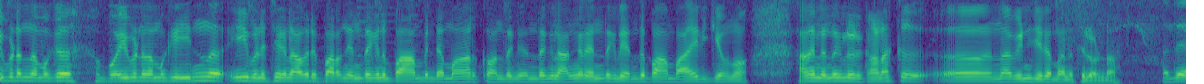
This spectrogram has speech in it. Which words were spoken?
ഇവിടെ നമുക്ക് ഇപ്പോൾ ഇവിടെ നമുക്ക് ഇന്ന് ഈ വിളിച്ചിങ്ങനെ അവർ പറഞ്ഞ് എന്തെങ്കിലും പാമ്പിന്റെ മാർക്കോ എന്തെങ്കിലും എന്തെങ്കിലും അങ്ങനെ എന്തെങ്കിലും എന്ത് പാമ്പായിരിക്കുമെന്നോ അങ്ങനെ എന്തെങ്കിലും ഒരു കണക്ക് നവീൻജിയുടെ മനസ്സിലുണ്ടോ? അതെ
